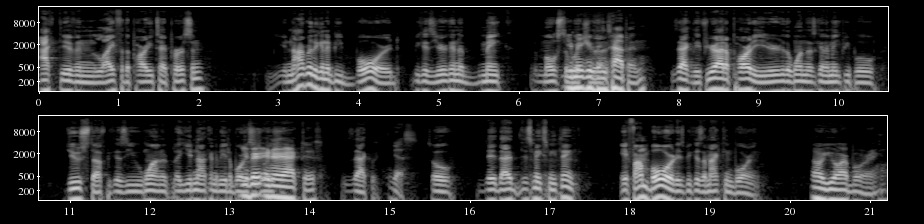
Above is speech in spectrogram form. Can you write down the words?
active and life of the party type person, you're not really gonna be bored because you're gonna make the most of You're making you're things at. happen. Exactly. If you're at a party, you're the one that's gonna make people do stuff because you want to like you're not gonna be in a boring You're very situation. interactive. exactly. Yes. So th- that this makes me think if I'm bored is because I'm acting boring. Oh, you are boring.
